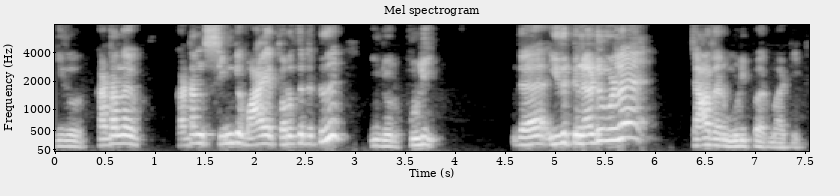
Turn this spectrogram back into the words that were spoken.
இது ஒரு கடனை கடன் சிங்க வாயை திறந்துட்டு இருக்குது இங்க ஒரு புலி. இந்த இதுக்கு நடுவுல ஜாதகர் முடிப்பார் மாட்டிட்டு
